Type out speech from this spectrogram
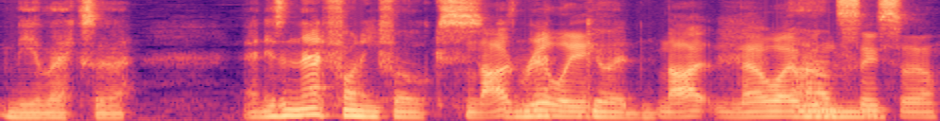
the Alexa. And isn't that funny, folks? Not Isn't really. good. Not no, I wouldn't say so.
